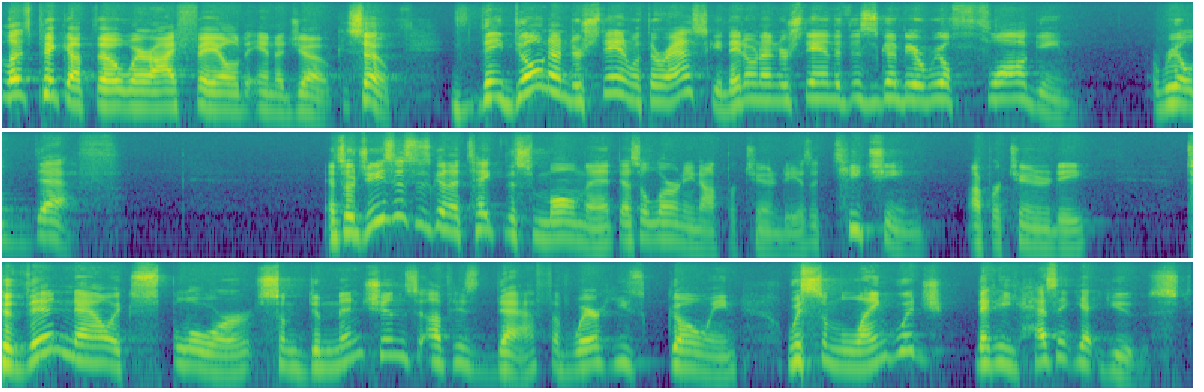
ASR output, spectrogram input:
let's pick up, though, where I failed in a joke. So, they don't understand what they're asking. They don't understand that this is going to be a real flogging, a real death. And so, Jesus is going to take this moment as a learning opportunity, as a teaching opportunity, to then now explore some dimensions of his death, of where he's going, with some language that he hasn't yet used.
